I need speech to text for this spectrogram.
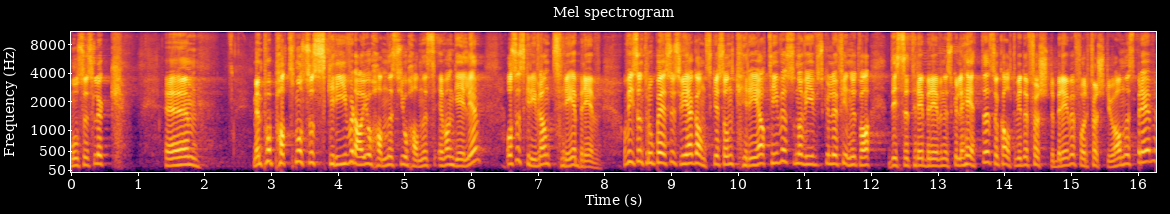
Moses-look. Eh, men på Patmos så skriver da Johannes Johannes evangeliet. Og så skriver han tre brev. Og Vi som tror på Jesus, vi er ganske sånn kreative, så når vi skulle finne ut hva disse tre brevene skulle hete, så kalte vi det første brevet for første Johannes brev,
